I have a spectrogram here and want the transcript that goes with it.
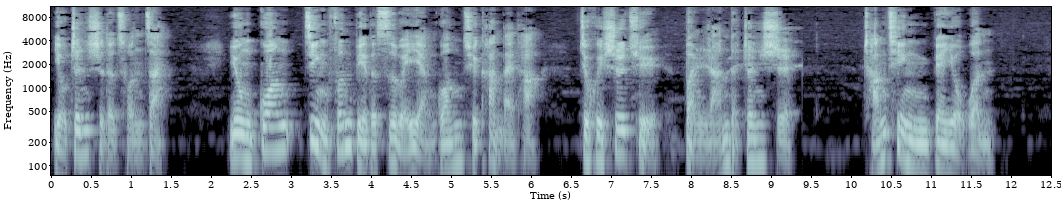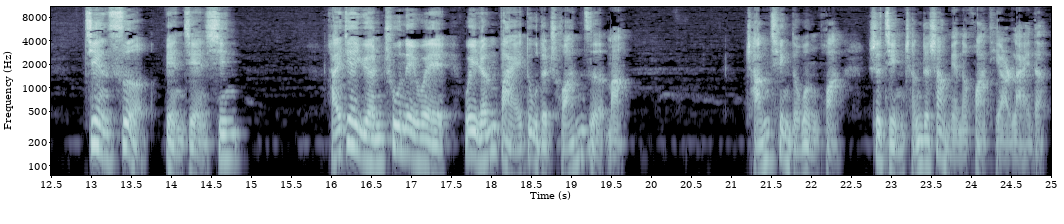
又真实的存在。用光镜分别的思维眼光去看待它，就会失去本然的真实。长庆便又问：“见色便见心。还见远处那位为人摆渡的船子吗？长庆的问话是紧承着上面的话题而来的。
